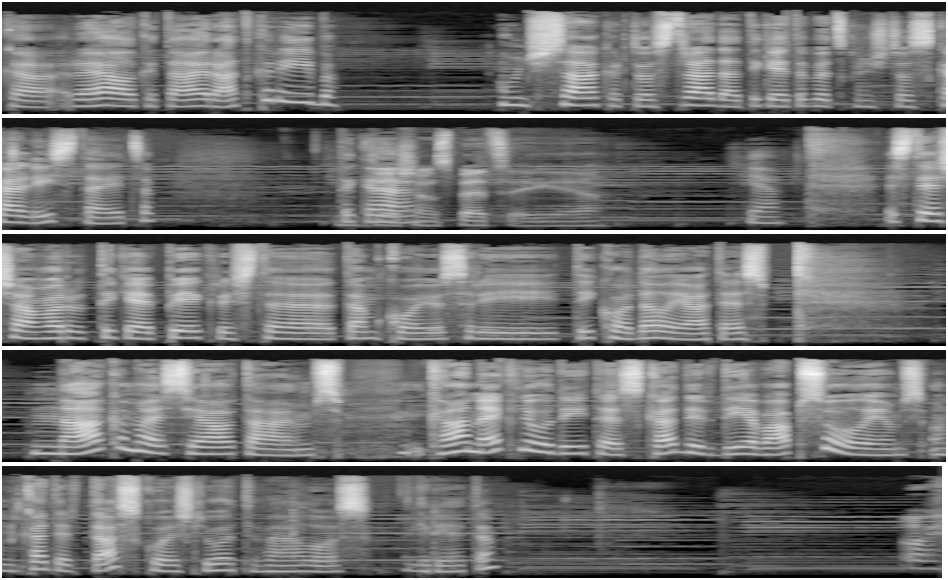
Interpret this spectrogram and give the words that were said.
kā, reāli, ka tā ir atkarība. Un viņš sāka ar to strādāt tikai tāpēc, ka viņš to skaļi izteica. Tā kā tiešām spēcīgi, jā. Jā, es tiešām varu tikai piekrist uh, tam, ko jūs arī tikko dalījāties. Nākamais jautājums. Kā nekļūdīties, kad ir dieva apsolījums un kad ir tas, ko es ļoti vēlos? Grieta? Oi,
